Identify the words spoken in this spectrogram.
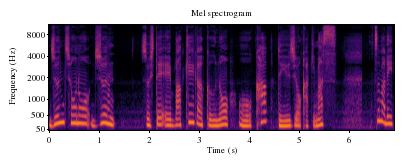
順調の順、そしてえー化学の化という字を書きます。つまり、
